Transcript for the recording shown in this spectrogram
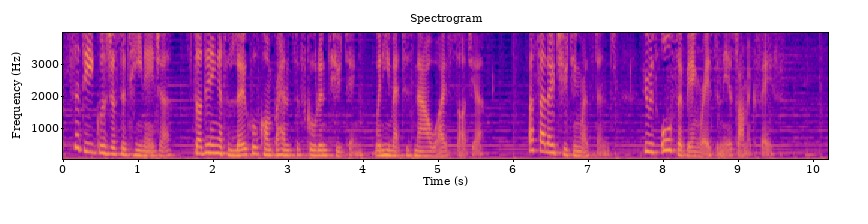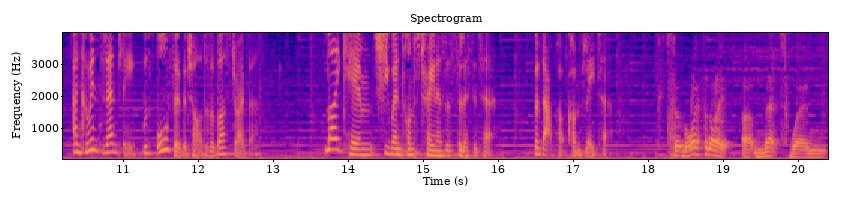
Sadiq was just a teenager, studying at a local comprehensive school in Tooting when he met his now wife Sadia, a fellow Tooting resident who was also being raised in the Islamic faith, and coincidentally was also the child of a bus driver. Like him, she went on to train as a solicitor, but that part comes later. So my wife and I uh, met when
